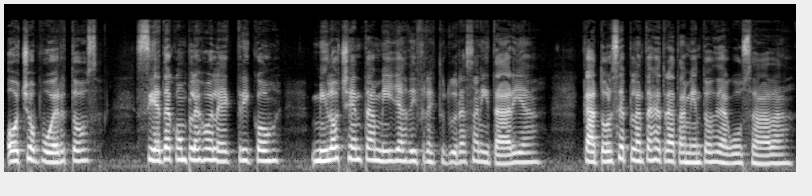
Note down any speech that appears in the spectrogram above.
ocho puertos siete complejos eléctricos, 1.080 millas de infraestructura sanitaria, 14 plantas de tratamiento de agua usada,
